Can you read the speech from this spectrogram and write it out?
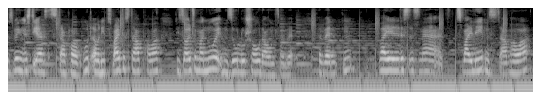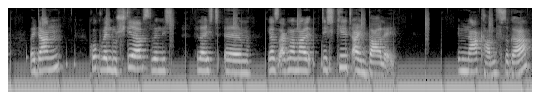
Deswegen ist die erste Star Power gut, aber die zweite Star Power die sollte man nur in Solo Showdown verwe verwenden, weil das ist eine zwei Lebens Star Power. Weil dann, guck, wenn du stirbst, wenn dich vielleicht, ähm, ja, sagen wir mal, dich killt ein Barley. Im Nahkampf sogar,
